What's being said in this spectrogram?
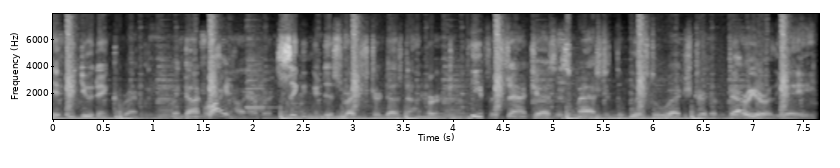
if you do it incorrectly. When done right, however, singing in this register does not hurt. Kiefer Sanchez has mastered the whistle register at a very early age.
